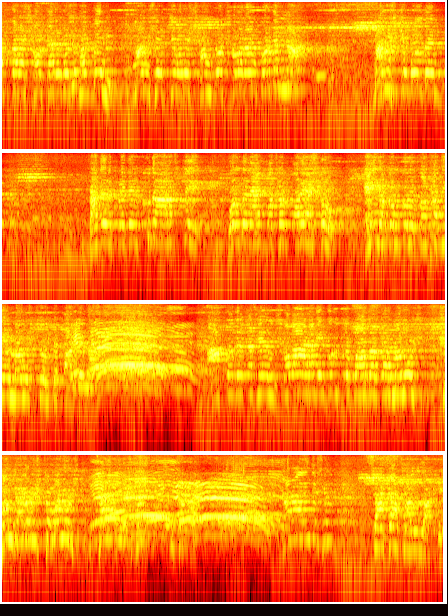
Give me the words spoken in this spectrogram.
আপনারা সরকারে বসে থাকবেন, মানুষের জীবনের সংকট সমাধান করবেন না। মানুষকে বলবেন তাদের পেটের ক্ষুধা আজকে বলবেন এক বছর পরে আসো এই রকম কোন কথা দিয়ে মানুষ চলতে পারবে না। আপনাদের কাছে সবার আগে গুরুত্ব পাওয়া দরকার মানুষ সংখ্যাগরিষ্ঠ মানুষ। যারা এই দেশের- চাকা চালু রাখে।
